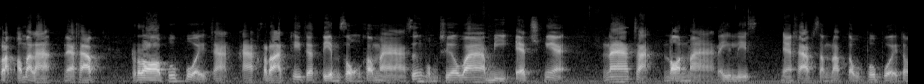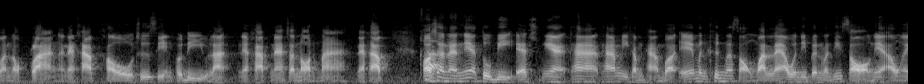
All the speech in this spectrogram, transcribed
กลับเข้ามาแล้วนะครับรอผู้ป่วยจากภาครัฐที่จะเตรียมส่งเข้ามา ซึ่งผมเชื่อว่า BH เนี่ยน่าจะนอนมาในลิสต์ นะครับสำหรับตัวผู้ป่วยตะวันออกกลางนะครับเขาชื่อเสียงเขาดีอยู่แล้วนะครับน่าจะนอนมานะครับเพราะฉะนั้นเนี่ยตัว BH เนี่ยถ้าถ้ามีคำถามว่าเอ๊ะมันขึ้นมา 2 วันแล้ว วันนี้เป็นวันที่2เนี่ยเอาไง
